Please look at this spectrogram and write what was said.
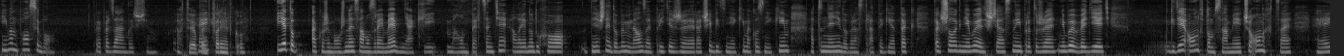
even possible. Prepač za angličtinu. Oh, to je úplne v poriadku. Je to akože možné, samozrejme, v nejaký malom percente, ale jednoducho v dnešnej dobe mi naozaj príde, že radšej byť s niekým ako s nikým a to je dobrá stratégia. Tak, tak človek nebude šťastný, pretože nebude vedieť, kde on v tom sám je, čo on chce, hej,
